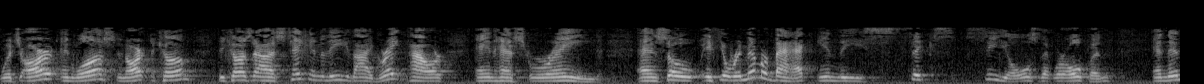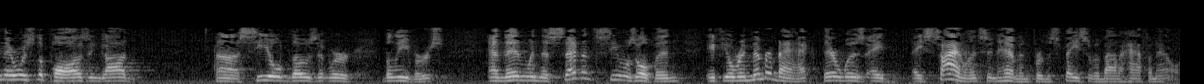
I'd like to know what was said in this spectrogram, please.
which art and wast and art to come, because thou hast taken to thee thy great power and hast reigned. And so, if you'll remember back in the six seals that were opened, and then there was the pause, and God uh, sealed those that were believers. And then when the seventh seal was opened, if you'll remember back, there was a, a silence in heaven for the space of about a half an hour.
